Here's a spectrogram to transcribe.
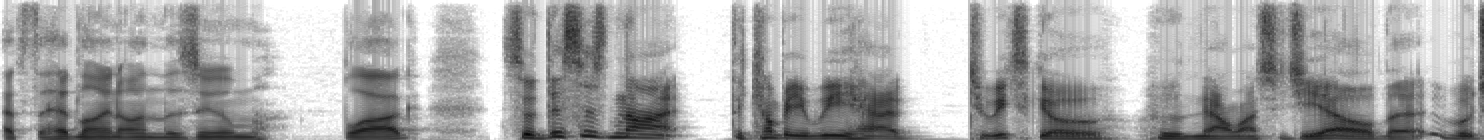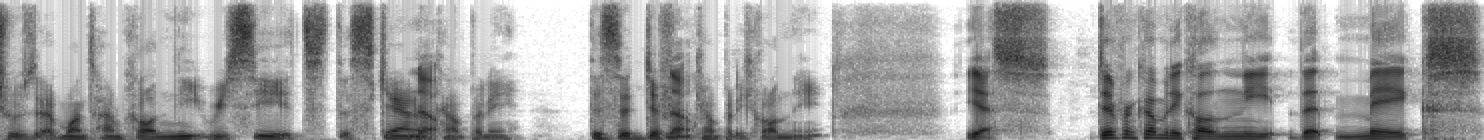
That's the headline on the Zoom blog. So this is not the company we had two weeks ago who now launched GL, but which was at one time called Neat Receipts, the scanner No. company. This is a different No. company called Neat. Yes, different company called Neat that makes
